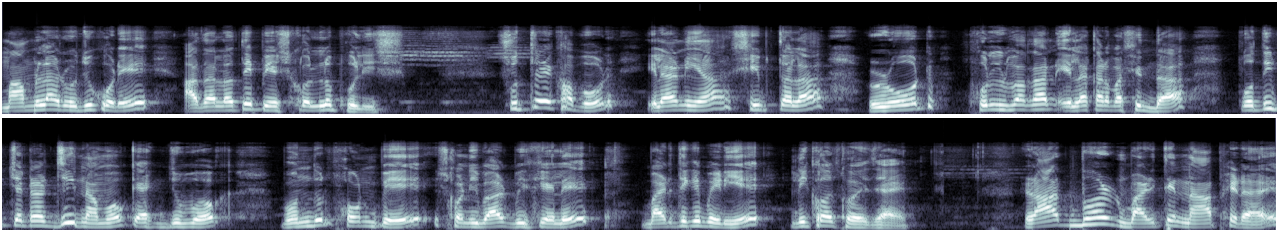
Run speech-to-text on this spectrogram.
মামলা রুজু করে আদালতে পেশ করল পুলিশ। সূত্রের খবর, এলানিয়া শিবতলা রোড ফুলবাগান এলাকার বাসিন্দা প্রদীপ চ্যাটার্জি নামক এক যুবক বন্ধুর ফোন পেয়ে শনিবার বিকেলে বাড়ি থেকে বেরিয়ে নিখোঁজ হয়ে যায়। রাতভর বাড়িতে না ফেরায়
